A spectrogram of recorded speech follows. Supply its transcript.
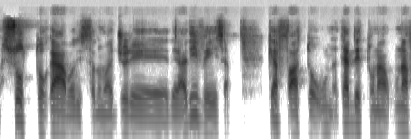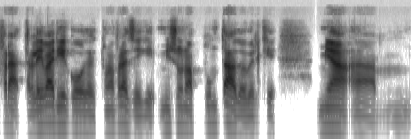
sotto capo di Stato Maggiore della Difesa, che ha fatto un che ha detto una una fra tra le varie cose, ha detto una frase che mi sono appuntato perché mi ha uhm,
